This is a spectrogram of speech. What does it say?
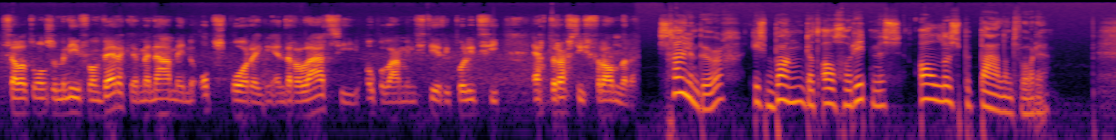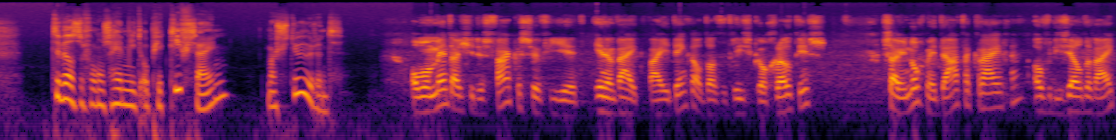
zal het onze manier van werken, met name in de opsporing en de relatie Openbaar Ministerie-politie, echt drastisch veranderen. Schuilenburg is bang dat algoritmes alles bepalend worden. Terwijl ze volgens hem niet objectief zijn, maar sturend. Op het moment dat je dus vaker surveilleert in een wijk waar je denkt al dat het risico groot is, zou je nog meer data krijgen over diezelfde wijk.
